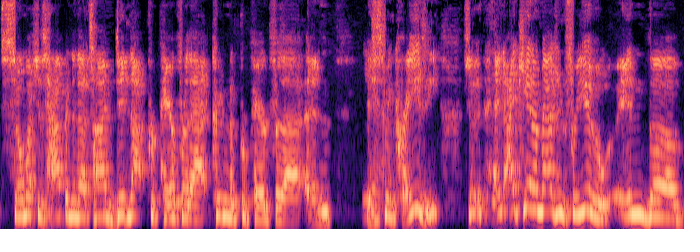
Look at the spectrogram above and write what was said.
so much has happened in that time. Did not prepare for that. Couldn't have prepared for that, and it's just been crazy. So, and I can't imagine for you in the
